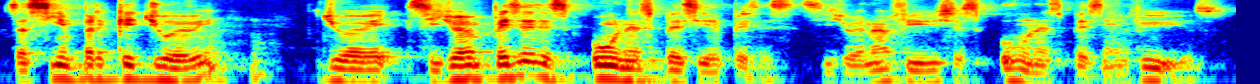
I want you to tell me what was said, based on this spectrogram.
O sea, siempre que llueve, llueve, si llueve en peces es una especie de peces, si llueve en anfibios es una especie de anfibios.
